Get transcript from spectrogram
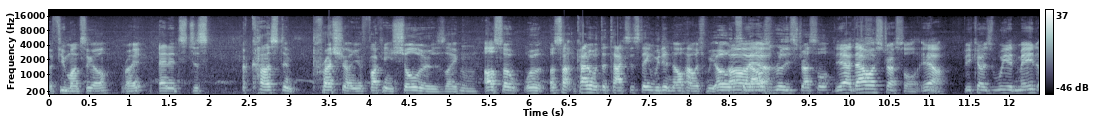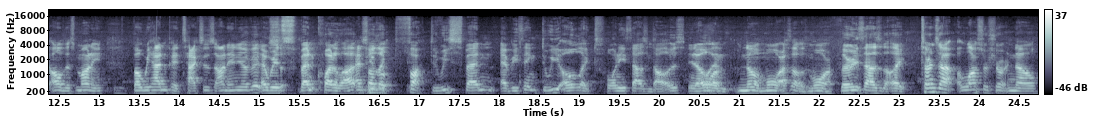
a few months ago, right? And it's just a constant pressure on your fucking shoulders. Like hmm. also, well, kind of with the taxes thing, we didn't know how much we owed, Oh, so that yeah. was really stressful. Yeah, that was stressful. Yeah, hmm. Because we had made all this money, but we hadn't paid taxes on any of it. And we had so- spent quite a lot. And so I was people- like, "Fuck! Did we spend everything? Do we owe like twenty thousand dollars? You know, or- and no more. I thought it was more. thirty thousand? Like, Turns out, long story short, no.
